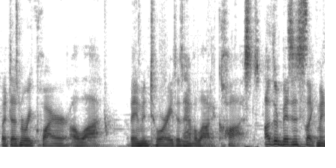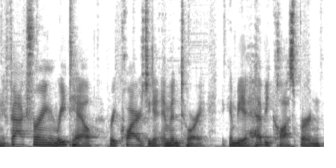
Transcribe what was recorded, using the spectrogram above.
but doesn't require a lot of inventory. It doesn't have a lot of costs. Other businesses like manufacturing, retail requires you to get inventory. It can be a heavy cost burden,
